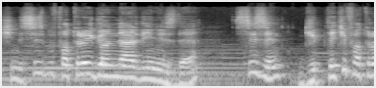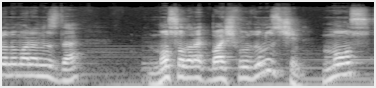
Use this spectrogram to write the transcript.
şimdi siz bu faturayı gönderdiğinizde sizin GIP'teki fatura numaranızda MOS olarak başvurduğunuz için MOS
